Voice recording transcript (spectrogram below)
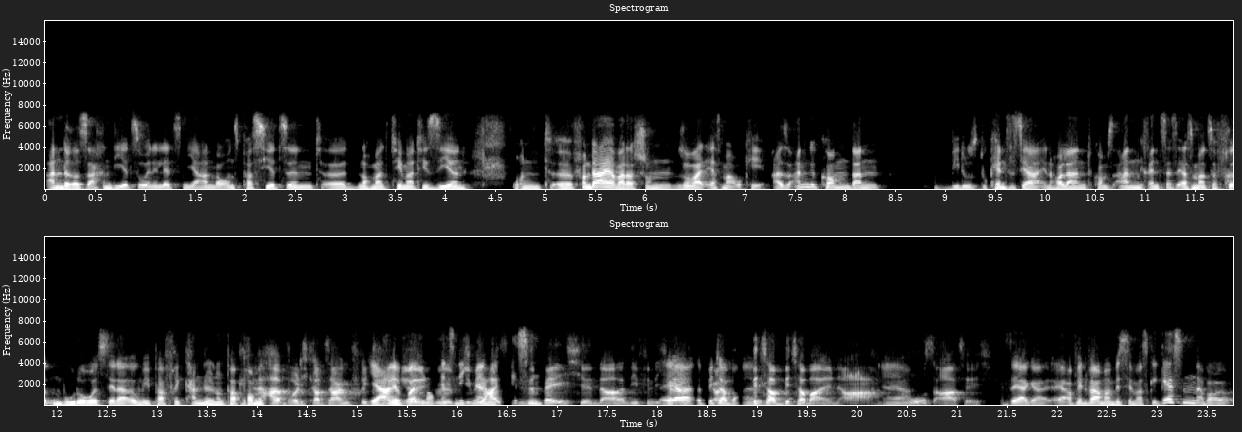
andere Sachen, die jetzt so in den letzten Jahren bei uns passiert sind, äh, nochmal thematisieren. Und äh, von daher war das schon soweit erstmal okay. Also angekommen, dann wie du du kennst es ja in Holland, kommst an, rennst das erste Mal zur Frittenbude, holst dir da irgendwie ein paar Frikandeln und ein paar Pommes. Ja, wollte ich gerade sagen, Frikandeln. Ja, wir wollten auch jetzt nicht wie, mehr wie heißt essen. diese Bällchen da, die finde ich ja, ja Bitterballen. Bitter Bitterballen. Ah, ja. großartig. Sehr geil. Ja, auf jeden Fall haben wir ein bisschen was gegessen, aber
